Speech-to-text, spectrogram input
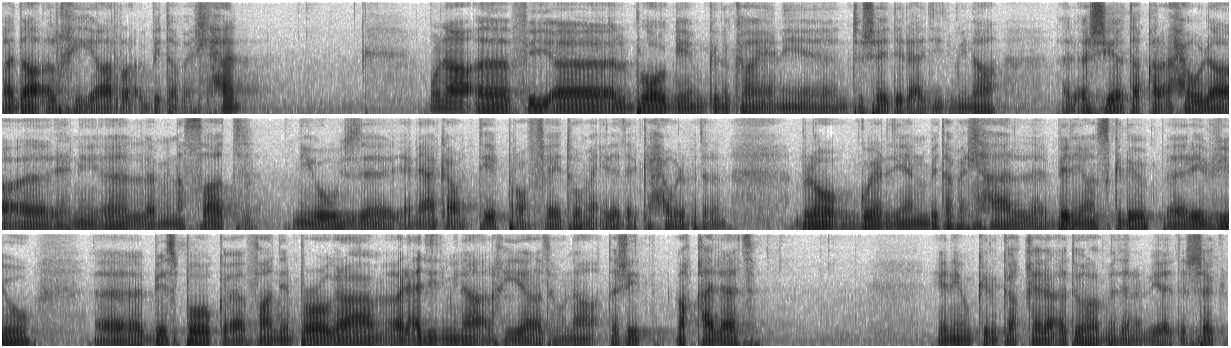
هذا الخيار بطبيعة الحال. هنا آه، في آه، ال blog يمكنك يعني أن تشاهد العديد من الأشياء تقرأ حول يعني المنصات news يعني account profit وما إلى ذلك حول مثلا Blue Guardian بطبيعة الحال Billions Club review Bespoke Funding Program والعديد من الخيارات هنا تجد مقالات يعني يمكنك قراءتها مثلا بهذا الشكل.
